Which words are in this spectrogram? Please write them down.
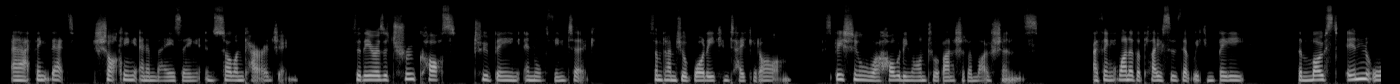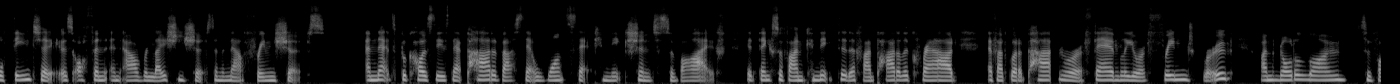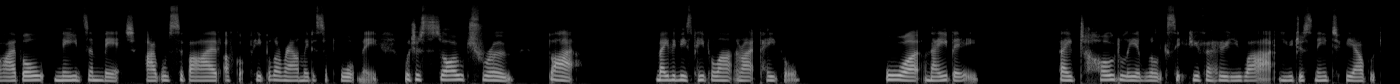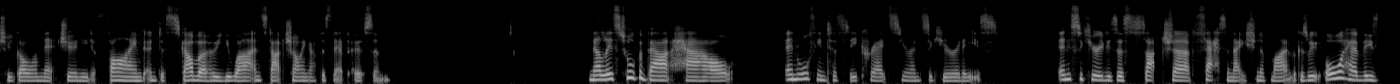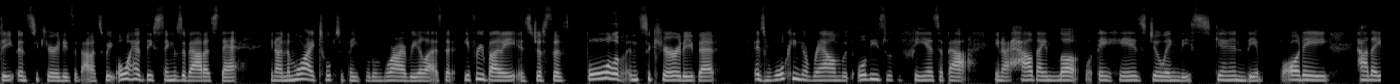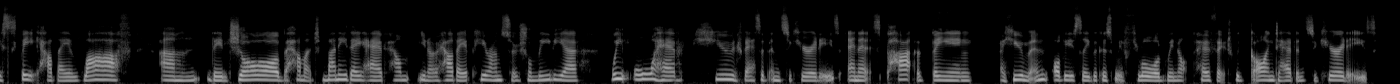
And I think that's shocking and amazing and so encouraging. So there is a true cost to being inauthentic. Sometimes your body can take it on, especially when we're holding on to a bunch of emotions. I think one of the places that we can be the most inauthentic is often in our relationships and in our friendships. And that's because there's that part of us that wants that connection to survive. It thinks if I'm connected, if I'm part of the crowd, if I've got a partner or a family or a friend group, I'm not alone. Survival needs are met. I will survive. I've got people around me to support me, which is so true. But maybe these people aren't the right people. Or maybe they totally will accept you for who you are. You just need to be able to go on that journey to find and discover who you are and start showing up as that person. Now, let's talk about how inauthenticity creates your insecurities. Insecurities is such a fascination of mine because we all have these deep insecurities about us. We all have these things about us that, you know, the more I talk to people, the more I realize that everybody is just this ball of insecurity that is walking around with all these little fears about, you know, how they look, what their hair's doing, their skin, their body, how they speak, how they laugh, um, their job, how much money they have, how, you know, how they appear on social media. We all have huge, massive insecurities. And it's part of being a human, obviously, because we're flawed, we're not perfect, we're going to have insecurities.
